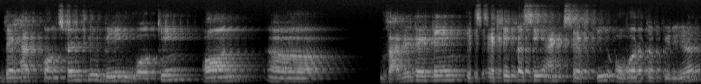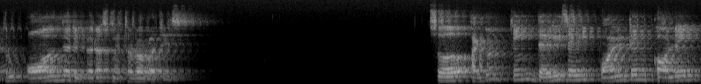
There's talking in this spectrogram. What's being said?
they have constantly been working on uh, validating its efficacy and safety over the period through all the rigorous methodologies. So I don't think there is any point in calling,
